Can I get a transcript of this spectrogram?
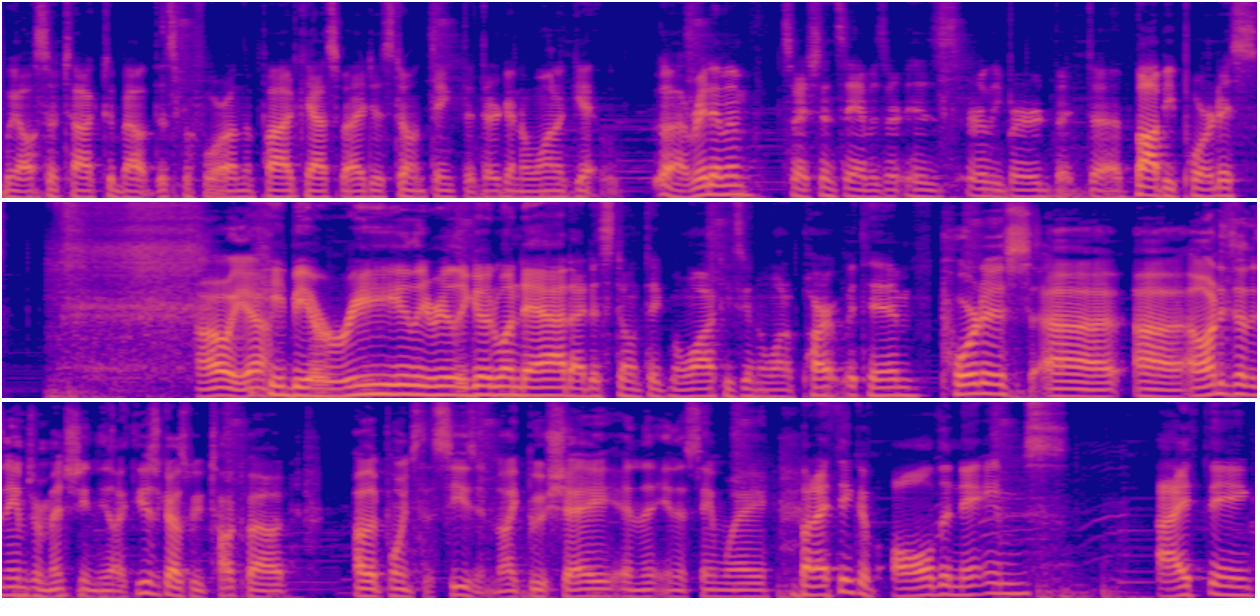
We also talked about this before on the podcast, but I just don't think that they're going to want to get uh, rid of him. So I shouldn't say his, his early bird, but uh, Bobby Portis. Oh yeah, He'd be a really, really good one to add. I just don't think Milwaukee's going to want to part with him. Portis. Uh, uh, a lot of these other names we're mentioning, like these are guys we've talked about other points of the season, like Boucher in the in the same way. But I think of all the names, I think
